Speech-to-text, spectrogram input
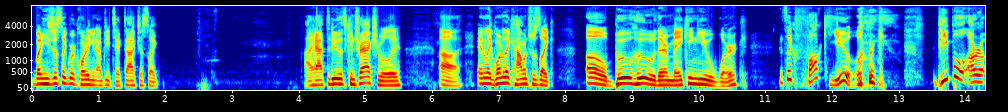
but he's just like recording an empty TikTok just like I have to do this contractually. Uh, and like one of the comments was like, "Oh, boo hoo, they're making you work." It's like fuck you. like people are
